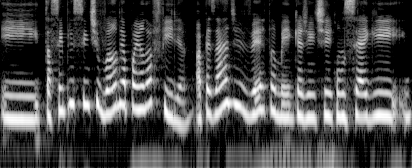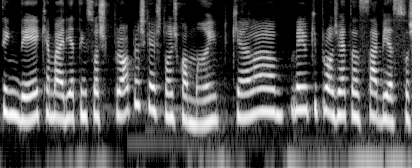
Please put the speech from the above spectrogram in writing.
e tá sempre incentivando e apoiando a filha. Apesar de ver também que a gente consegue entender que a Maria tem suas próprias questões com a mãe, que ela meio que projeta, sabe, as suas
